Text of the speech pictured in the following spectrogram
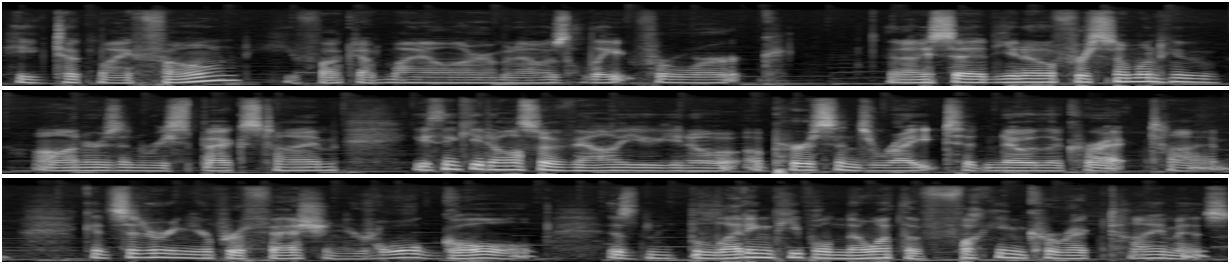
He took my phone, he fucked up my alarm, and I was late for work. And I said, you know, for someone who honors and respects time, you think you'd also value, you know, a person's right to know the correct time. Considering your profession, your whole goal is letting people know what the fucking correct time is.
